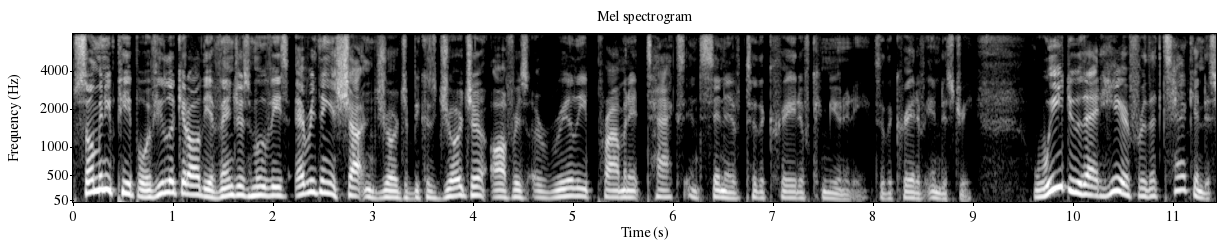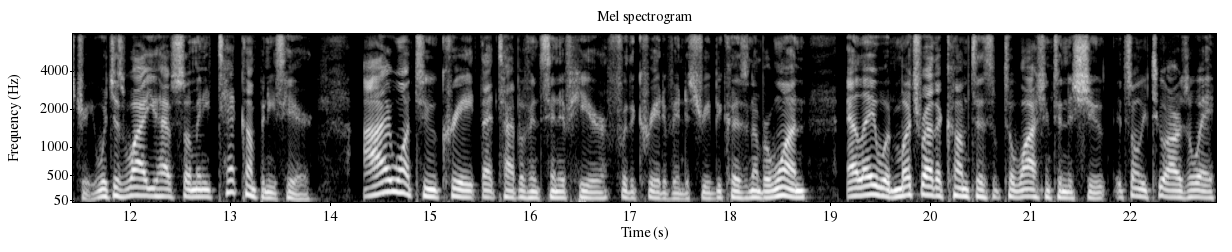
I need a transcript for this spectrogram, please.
so many people, if you look at all the Avengers movies, everything is shot in Georgia because Georgia offers a really prominent tax incentive to the creative community, to the creative industry. We do that here for the tech industry, which is why you have so many tech companies here. I want to create that type of incentive here for the creative industry because number one, LA would much rather come to, to Washington to shoot. It's only two hours away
